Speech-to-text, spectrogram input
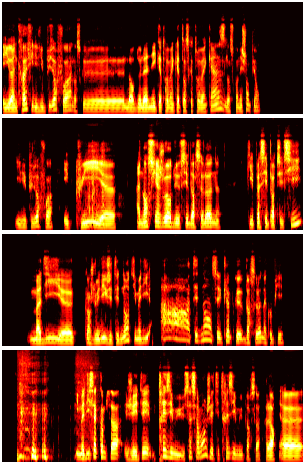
Et Johan Cruyff, il est venu plusieurs fois, lorsque, euh, lors de l'année 94-95, lorsqu'on est champion. Il est venu plusieurs fois. Et puis, euh, un ancien joueur du FC Barcelone qui est passé par Chelsea m'a dit, euh, quand je lui ai dit que j'étais de Nantes, il m'a dit Ah, t'es de Nantes, c'est le club que Barcelone a copié. il m'a dit ça comme ça. J'ai été très ému. Sincèrement, j'ai été très ému par ça. Alors, euh,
